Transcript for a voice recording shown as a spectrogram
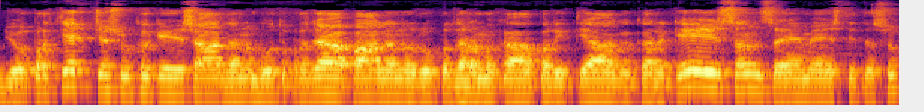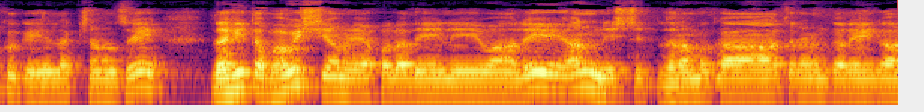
जो प्रत्यक्ष सुख के साधन भूत प्रजा पालन रूप धर्म का परित्याग करके संशय में स्थित सुख के लक्षण से रहित भविष्य में फल देने वाले अनिश्चित धर्म का आचरण करेगा।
